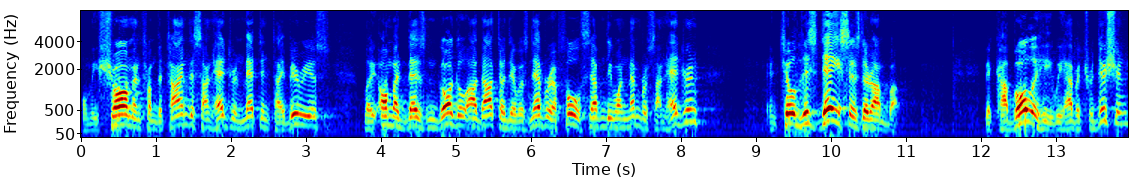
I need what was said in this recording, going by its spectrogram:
and from the time the Sanhedrin met in Tiberias, there was never a full 71 member Sanhedrin until this day, says the Rambam. The Kabbalahi, we have a tradition,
